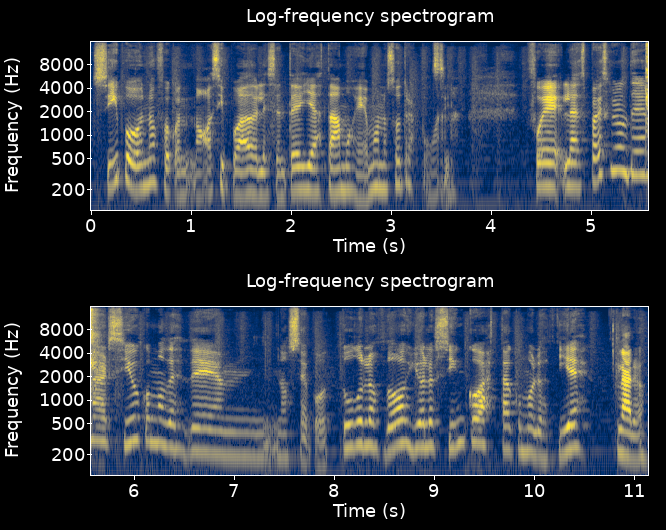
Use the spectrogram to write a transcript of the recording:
Sí, pues no fue cuando. No, sí, pues adolescentes ya estábamos emo nosotras, pues bueno. Fue. Las Spice Girls deben haber sido como desde. mm, No sé, pues tú los dos, yo los cinco, hasta como los 10. Claro.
